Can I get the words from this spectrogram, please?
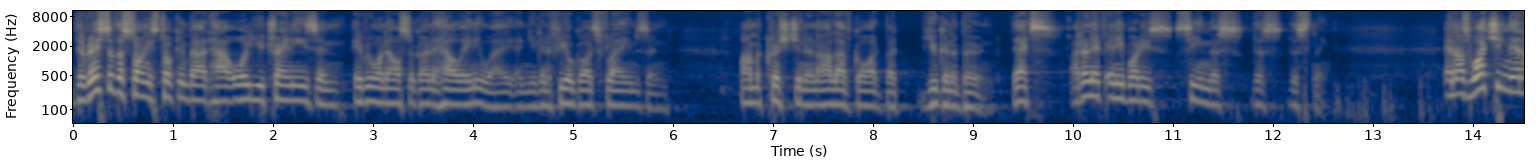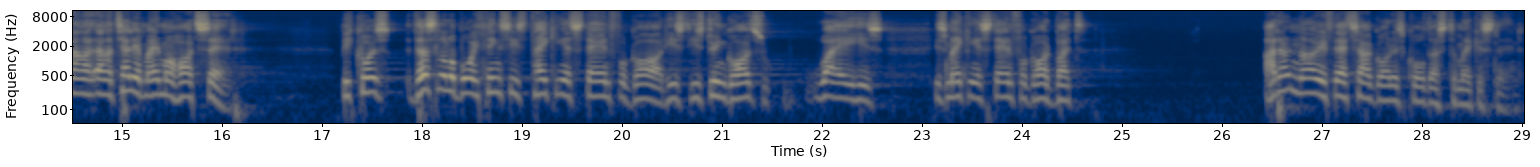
the rest of the song is talking about how all you trainees and everyone else are going to hell anyway, and you're going to feel God's flames. And I'm a Christian and I love God, but you're going to burn. That's I don't know if anybody's seen this this this thing. And I was watching that, and I, and I tell you, it made my heart sad. Because this little boy thinks he's taking a stand for God. He's, he's doing God's way, he's, he's making a stand for God. But I don't know if that's how God has called us to make a stand.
